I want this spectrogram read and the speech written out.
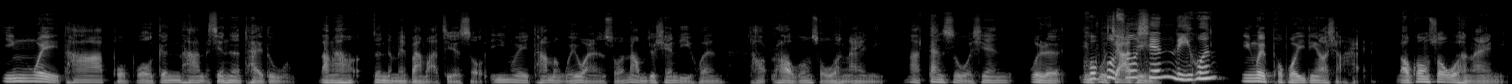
因为她婆婆跟她先生的态度，让她真的没办法接受，因为他们委婉的说，那我们就先离婚。老老老公说我很爱你，那但是我先为了应付家庭，婆婆说先离婚，因为婆婆一定要小孩。老公说我很爱你，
